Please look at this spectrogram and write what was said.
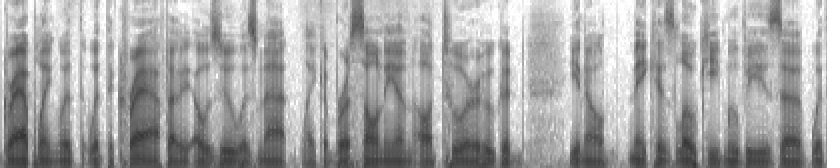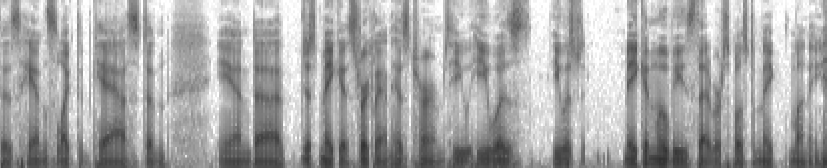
grappling with with the craft. I Ozu was not like a Bressonian auteur who could, you know, make his low key movies uh, with his hand selected cast and and uh, just make it strictly on his terms. He he was he was making movies that were supposed to make money.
